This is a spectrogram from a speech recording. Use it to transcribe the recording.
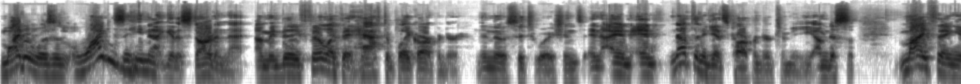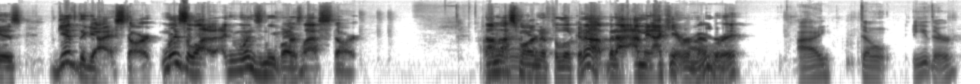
my deal was, why does he not get a start in that? I mean, they feel like they have to play Carpenter in those situations, and and and nothing against Carpenter to me. I'm just my thing is give the guy a start. When's the last, when's Nootbaar's last start? I'm not smart enough to look it up, but I, I mean, I can't remember it. I don't either.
